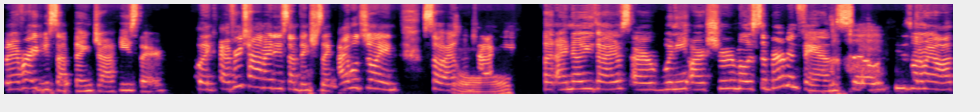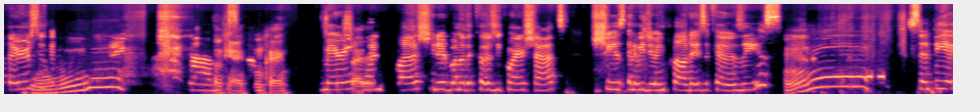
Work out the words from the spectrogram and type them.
whenever I do something, Jackie's there. Like every time I do something, she's like, I will join. So I love Jackie. But I know you guys are Winnie Archer, Melissa Bourbon fans. So she's one of my authors. Um, okay. Okay. Mary Ann Flesh, she did one of the Cozy Corner chats. She's going to be doing 12 Days of Cozies. Mm. Cynthia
